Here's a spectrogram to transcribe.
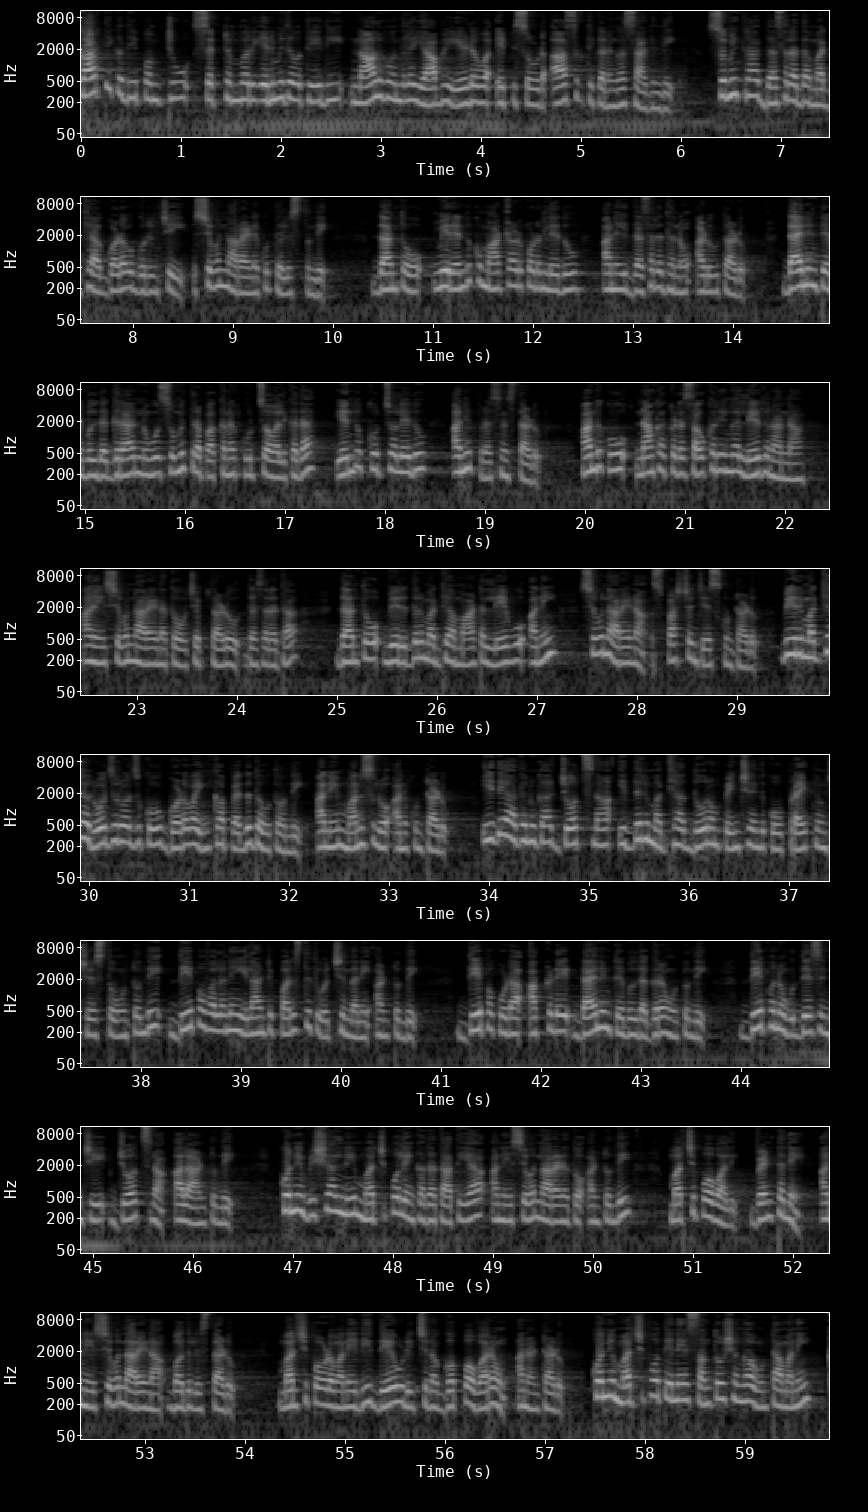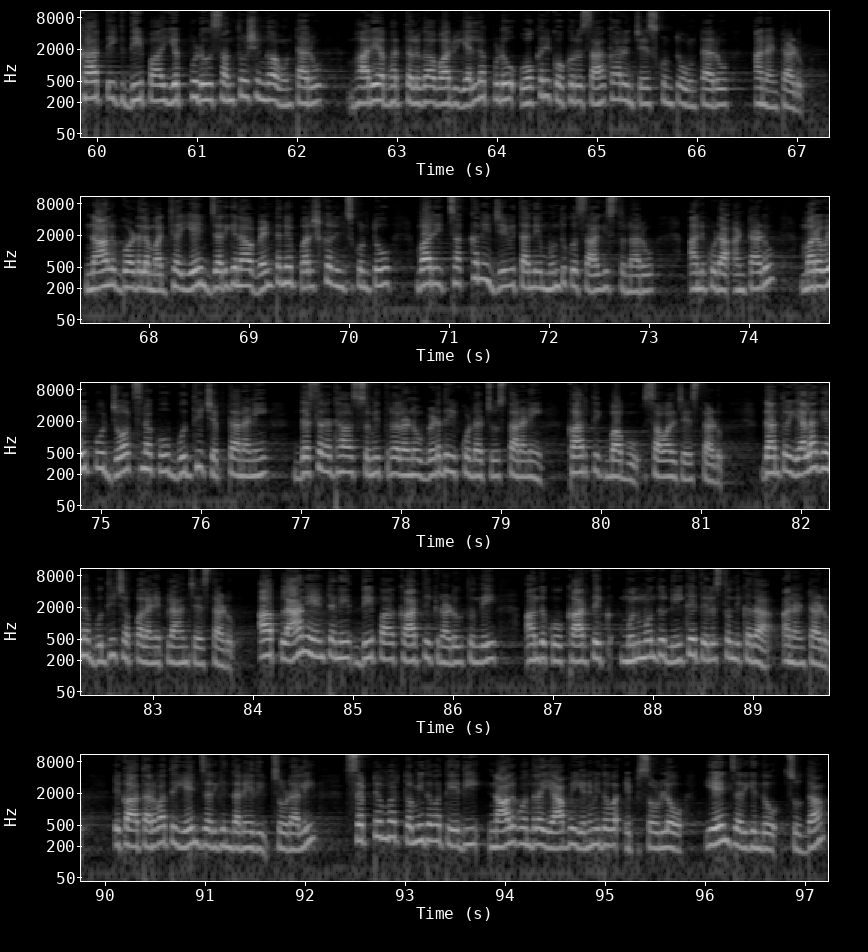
కార్తీక దీపం two September ఎనిమిదవ తేదీ నాలుగు వందల యాభై ఏడవ ఎపిసోడ్ ఆసక్తికరంగా సాగింది. సుమిత్ర దశరథ మధ్య గొడవ గురించి శివనారాయణకు తెలుస్తుంది. దాంతో మీరెందుకు మాట్లాడుకోవడం లేదు? అని దశరథను అడుగుతాడు. డైనింగ్ టేబుల్ దగ్గర నువ్వు సుమిత్ర పక్కన కూర్చోవాలి కదా ఎందుకు కూర్చోలేదు? అని ప్రశ్నిస్తాడు. అందుకు నాకక్కడ సౌకర్యంగా లేదు నాన్నా అని శివనారాయణతో చెప్తాడు దశరథ. దాంతో వీరిద్దరి మధ్య మాటలు లేవు అని శివనారాయణ స్పష్టం చేసుకుంటాడు. వీరి మధ్య రోజురోజుకు గొడవ ఇంకా పెద్దదవుతోంది అని మనసులో అనుకుంటాడు. ఇదే అదనుగా జ్యోత్స్న ఇద్దరి మధ్య దూరం పెంచేందుకు ప్రయత్నం చేస్తూ ఉంటుంది. దీప వల్లనే ఇలాంటి పరిస్థితి వచ్చిందని అంటుంది. దీప కూడా అక్కడే డైనింగ్ టేబుల్ దగ్గర ఉంటుంది. దీపను ఉద్దేశించి జ్యోత్స్న అలా అంటుంది. కొన్ని విషయాల్ని మర్చిపోలేం కదా తాతయ్య అని శివనారాయణతో అంటుంది. మర్చిపోవాలి వెంటనే అని శివనారాయణ బదులిస్తాడు. మర్చిపోవడం అనేది దేవుడిచ్చిన గొప్ప వరం అని అంటాడు కొన్ని మర్చిపోతేనే సంతోషంగా ఉంటామని కార్తీక్ దీప ఎప్పుడూ సంతోషంగా ఉంటారు. భార్యాభర్తలుగా వారు ఎల్లప్పుడూ ఒకరికొకరు సహకారం చేసుకుంటూ ఉంటారు అని అంటాడు నాలుగు గోడల మధ్య ఏం జరిగినా వెంటనే పరిష్కరించుకుంటూ వారి చక్కని జీవితాన్ని ముందుకు సాగిస్తున్నారు అని కూడా అంటాడు. మరోవైపు జ్యోత్స్నకు బుద్ధి చెప్తానని దశరథ సుమిత్రలను విడదీయకుండా చూస్తానని కార్తీక్ బాబు సవాల్ చేస్తాడు. దాంతో ఎలాగైనా బుద్ధి చెప్పాలని ప్లాన్ చేస్తాడు. ఆ ప్లాన్ ఏంటని దీప కార్తీక్ అడుగుతుంది. అందుకు కార్తీక్ మున్ముందు నీకే తెలుస్తుంది కదా అని అంటాడు. ఇక ఆ తర్వాత ఏం జరిగిందనేది చూడాలి. సెప్టెంబర్ తొమ్మిదవ తేదీ నాలుగు వందల యాభై ఎనిమిదవ ఎపిసోడ్లో ఏం జరిగిందో చూద్దాం.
